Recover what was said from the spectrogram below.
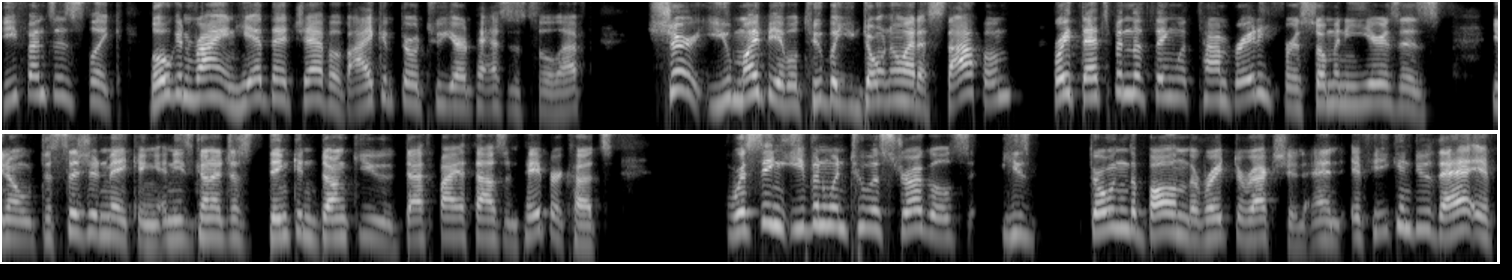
defenses like Logan Ryan, he had that jab of I can throw two yard passes to the left. Sure, you might be able to, but you don't know how to stop him. Right. That's been the thing with Tom Brady for so many years is you know, decision making, and he's to just dink and dunk you death by a thousand paper cuts. We're seeing even when Tua struggles, he's throwing the ball in the right direction. And if he can do that, if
